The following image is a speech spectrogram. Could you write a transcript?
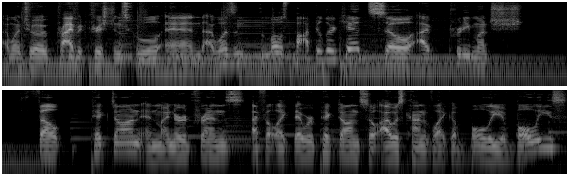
I went to a private Christian school and I wasn't the most popular kid, so I pretty much felt picked on, and my nerd friends, I felt like they were picked on, so I was kind of like a bully of bullies.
